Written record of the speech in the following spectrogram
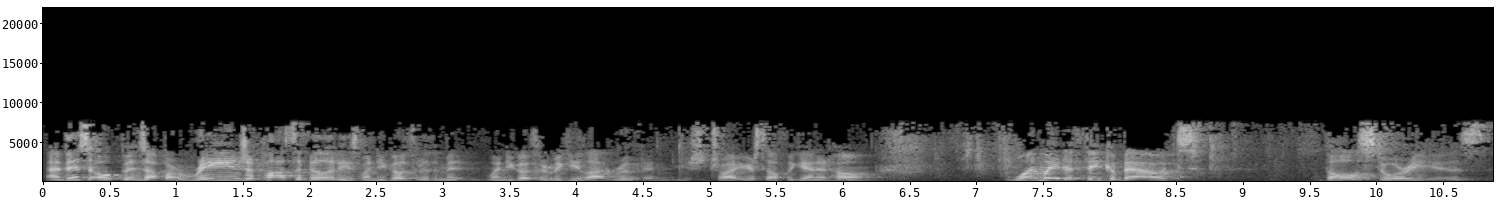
And this opens up a range of possibilities when you go through the when you go through Megillat Rut, and you should try it yourself again at home. One way to think about the whole story is,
